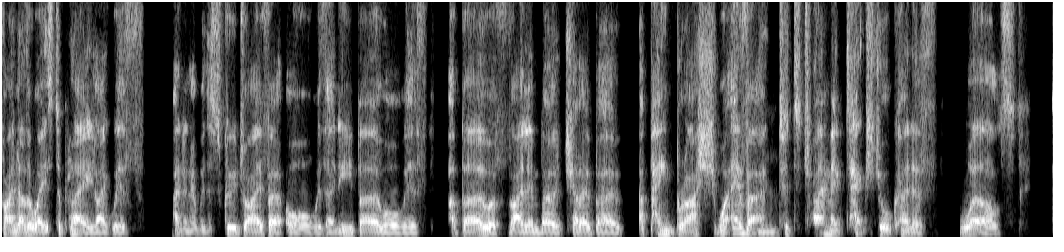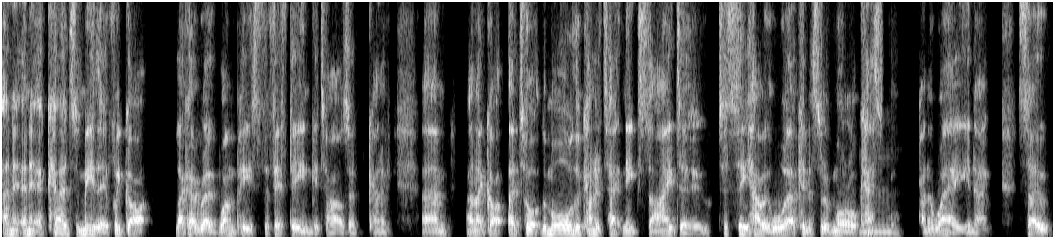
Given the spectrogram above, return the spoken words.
find other ways to play, like with I don't know, with a screwdriver or with an e-bow or with a bow, a violin bow, cello bow, a paintbrush, whatever, Mm. to, to try and make textual kind of worlds. And it, and it occurred to me that if we got like I wrote one piece for 15 guitars and kind of um, and I got I taught them all the kind of techniques that I do to see how it will work in a sort of more orchestral Mm. kind of way, you know. So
